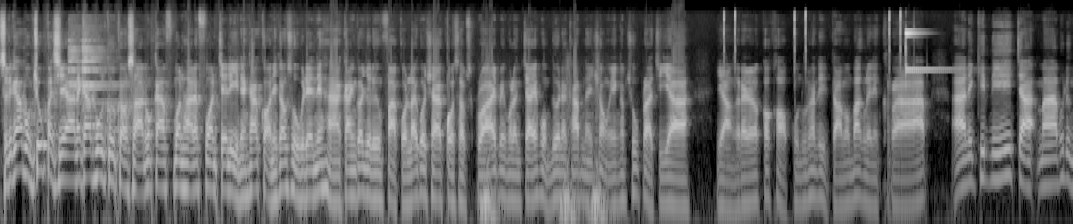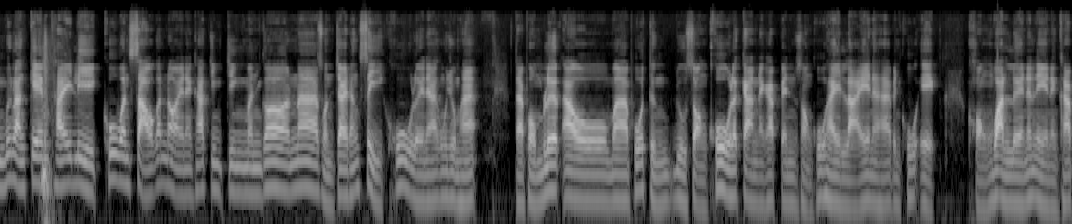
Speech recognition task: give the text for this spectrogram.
สวัสดีครับ ผมชุกปรัชญานะครับ พูดคุยข่าวสารวงการฟุตบอลไทยและฟุตบอลเจลีนะครับ ก่อนที่เข้าสู่ประเด็นเนื้อหากันก็อย่าลืมฝากกดไลค์กดแชร์กด subscribe เป็นกำลังใจให้ผมด้วยนะครับ ในช่องเองครับชุกปรัชญา อย่างไรแล้วก็ขอบคุณทุกท่านที่ติดตามมากๆเลยนะครับอ่าในคลิปนี้จะมาพูดถึงเบื้องหลังเกมไทยลีกคู่วันเสาร์กันหน่อยนะครับ จริง ๆ มันก็น่าสนใจทั้ง 4 คู่เลยนะคุณผู้ชมฮะแต่ผมเลือกเอามาพูดถึงอยู่ 2 คู่แล้วกันนะครับ เป็น 2 คู่ไฮไลท์นะฮะเป็นคู่เอกของวันเลยนั่นเองนะครับ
